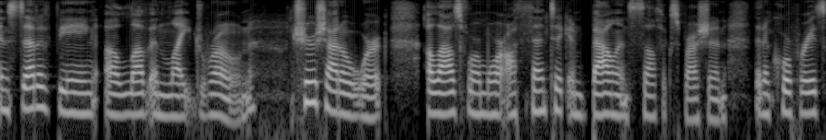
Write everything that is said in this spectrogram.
Instead of being a love and light drone, true shadow work allows for a more authentic and balanced self expression that incorporates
